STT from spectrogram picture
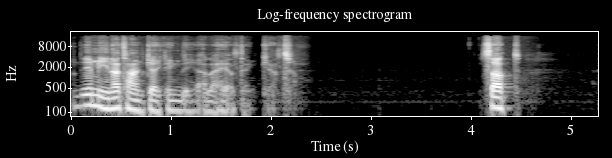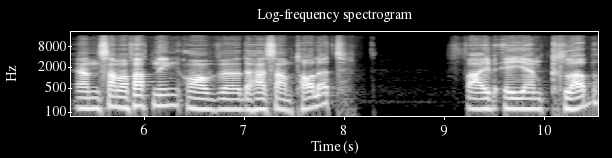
det är mina tankar kring det hela helt enkelt. Så att en sammanfattning av eh, det här samtalet. 5 AM Club.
